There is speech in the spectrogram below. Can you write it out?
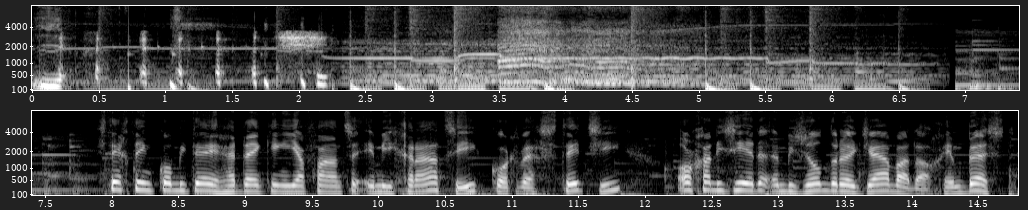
ja. Comité Herdenking Javaanse Immigratie, kortweg STITCI, organiseerde een bijzondere Java-dag in Best.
